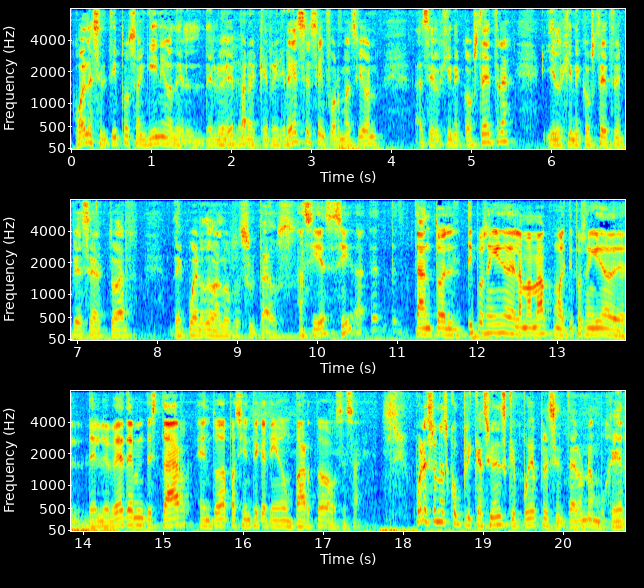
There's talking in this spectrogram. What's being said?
cuál es el tipo sanguíneo del, del bebé para que regrese esa información hacia el ginecobstetra y el ginecobstetra empiece a actuar de acuerdo a los resultados. Así es, sí. Ah, eh, tanto el tipo sanguíneo de la mamá como el tipo sanguíneo del, bebé deben de estar en toda paciente que ha tenido un parto o cesárea. ¿Cuáles son las complicaciones que puede presentar una mujer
